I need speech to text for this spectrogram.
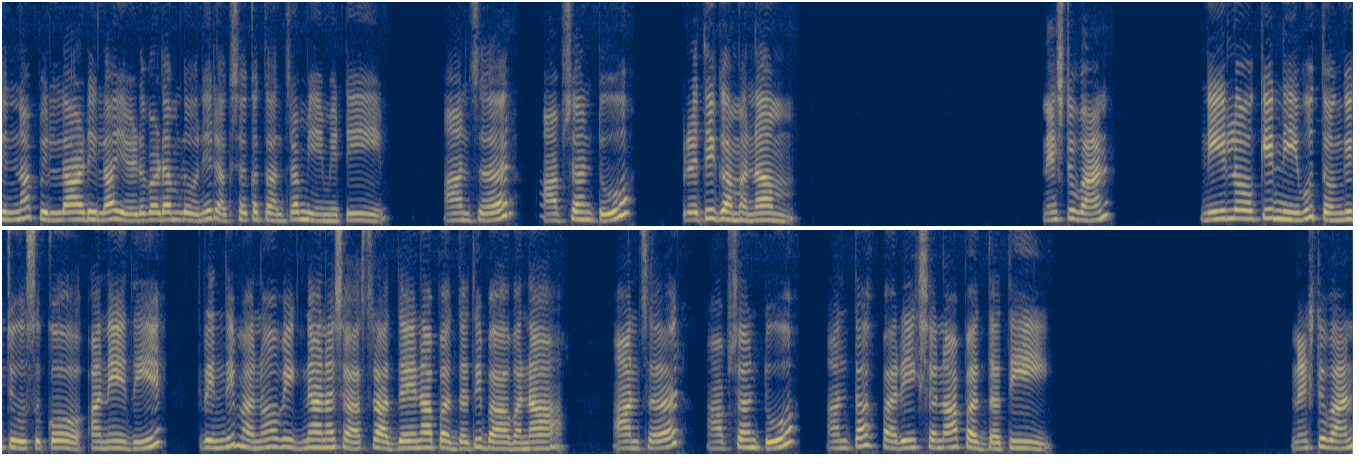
చిన్న పిల్లాడిలా ఏడవడంలోని రక్షక తంత్రం ఏమిటి? ఆన్సర్ ఆప్షన్ టూ ప్రతిగమనం. నెక్స్ట్ వన్ నీలోకి నీవు తొంగి చూసుకో అనేది క్రింది మనోవిజ్ఞాన శాస్త్ర అధ్యయన పద్ధతి భావన. ఆన్సర్ ఆప్షన్ టూ అంతఃపరీక్షణ పద్ధతి. నెక్స్ట్ వన్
